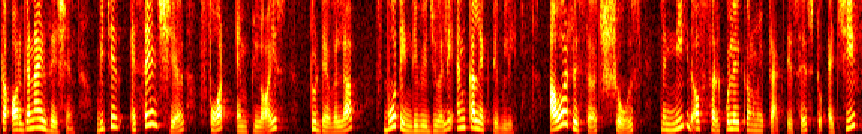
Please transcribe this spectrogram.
the organization which is essential for employees to develop both individually and collectively. Our research shows the need of circular economy practices to achieve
